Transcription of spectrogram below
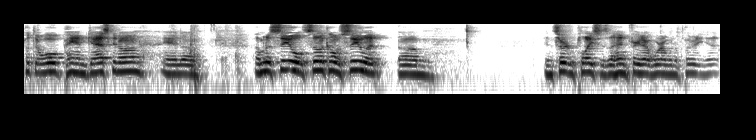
put the oil pan gasket on, and uh, I'm gonna seal silicone seal it um, in certain places. I hadn't figured out where I'm gonna put it yet.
